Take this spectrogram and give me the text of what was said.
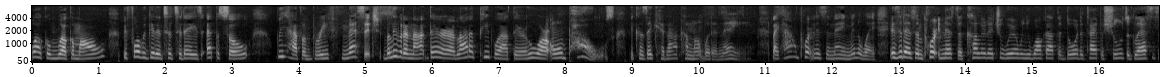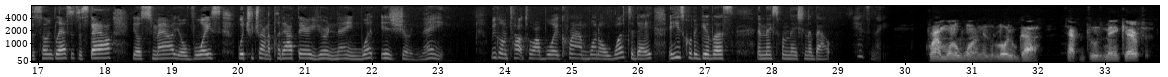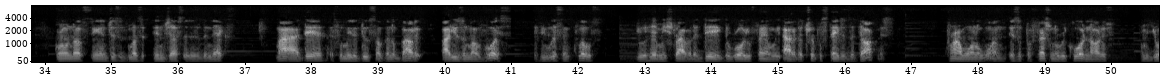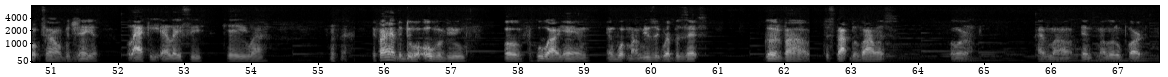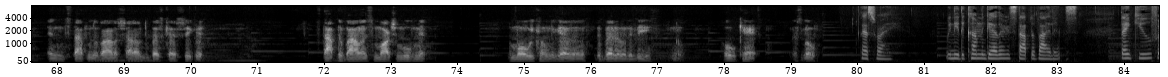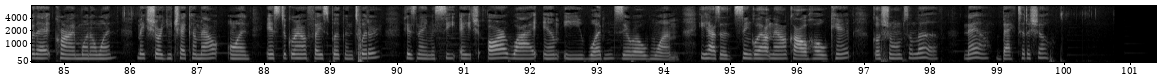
Welcome, welcome all. Before we get into today's episode, we have a brief message. Believe it or not, there are a lot of people out there who are on pause because they cannot come up with a name. Like, how important is the name anyway? Is it as important as the color that you wear when you walk out the door, the type of shoes, the glasses, the sunglasses, the style, your smile, your voice, what you're trying to put out there, your name? What is your name? We're going to talk to our boy Chryme 101 today, and he's going to give us an explanation about his name. Chryme 101 is a loyal guy, tapped into his main character, grown up seeing just as much injustice as the next. My idea is for me to do something about it by using my voice. If you listen close, you will hear me striving to dig the royal family out of the triple stages of darkness. Chryme 101 is a professional recording artist from Yorktown, Virginia, Lackey, L-A-C-K-E-Y. if I had to do an overview of who I am and what my music represents. Good vibe to stop the violence or have my in my little part in stopping the violence. Shout out to Best Kept Secret. Stop the violence march movement. The more we come together, the better it'll be. You know, whole camp. Let's go. That's right. We need to come together and stop the violence. Thank you for that, Chryme 101. Make sure you check him out on Instagram, Facebook, and Twitter. His name is C H R Y M E 101. He has a single out now called Whole Camp. Go show him some love. Now, back to the show.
